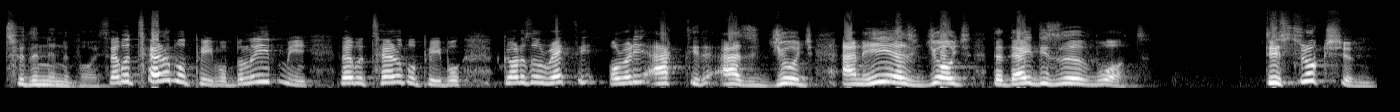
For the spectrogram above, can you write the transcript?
to the Ninevites. They were terrible people, believe me, they were terrible people. God has already, already acted as judge, and He has judged that they deserve what? Destruction.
